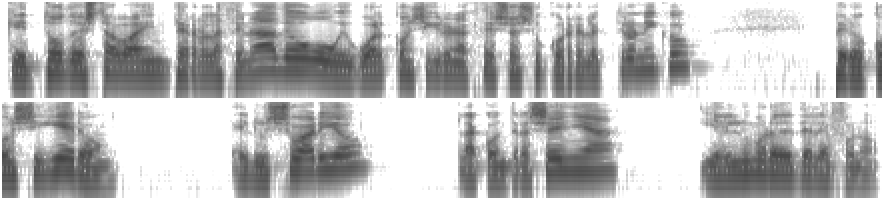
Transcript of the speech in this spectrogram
que todo estaba interrelacionado o igual consiguieron acceso a su correo electrónico, pero consiguieron el usuario, la contraseña y el número de teléfono.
